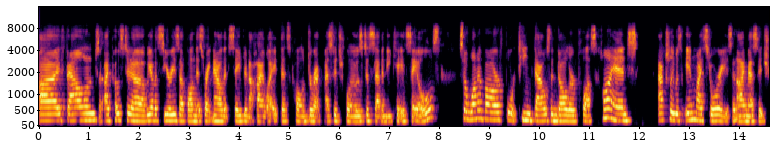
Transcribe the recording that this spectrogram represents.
I found I posted a we have a series up on this right now that's saved in a highlight that's called direct message flows to 70k sales. So one of our $14,000 plus clients actually was in my stories and I messaged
